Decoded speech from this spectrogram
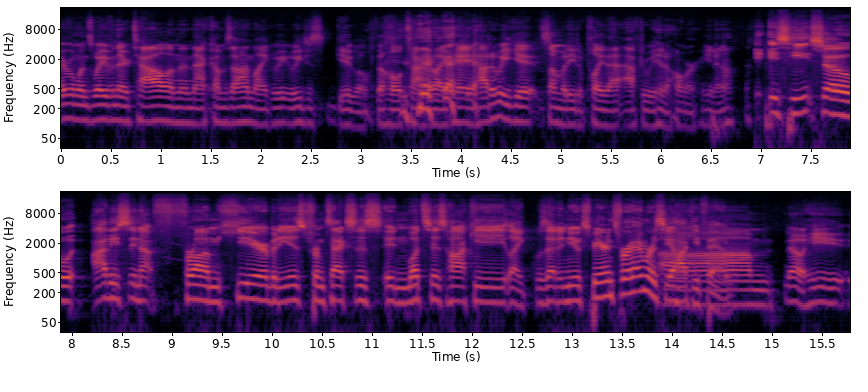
everyone's waving their towel and then that comes on like we, we just giggle the whole time like hey how do we get somebody to play that after we hit a homer you know Is he, so obviously not from here, but he is from Texas. And what's his hockey, like, was that a new experience for him, or is he a hockey fan? um no he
